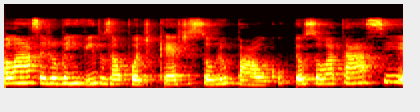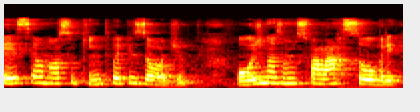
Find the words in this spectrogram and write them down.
Olá, sejam bem-vindos ao podcast sobre o palco. Eu sou a Tassi e esse é o nosso quinto episódio. Hoje nós vamos falar sobre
